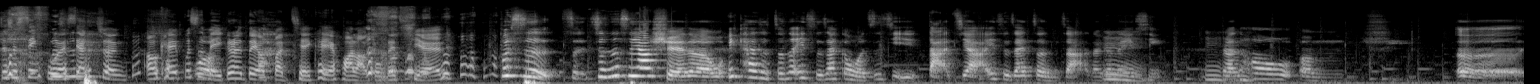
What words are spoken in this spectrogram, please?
这是幸福的象征。OK，不是每个人都有本钱可以花老公的钱，不是，真真的是要学的。我一开始真的一直在跟我自己打架，一直在挣扎那个内心，嗯，然后嗯。呃，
